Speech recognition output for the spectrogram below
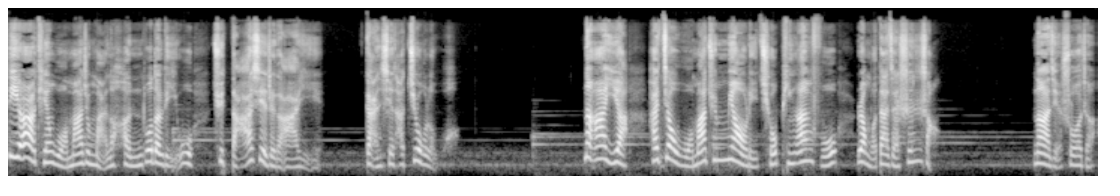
第二天我妈就买了很多的礼物去答谢这个阿姨，感谢她救了我。那阿姨啊还叫我妈去庙里求平安符，让我带在身上。娜姐说着，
